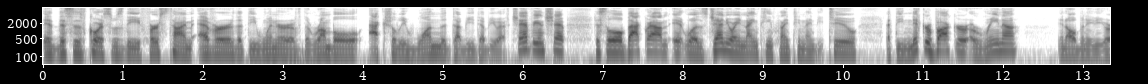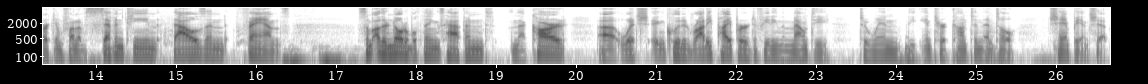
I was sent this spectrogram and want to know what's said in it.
It, this, of course, was the first time ever that the winner of the Rumble actually won the WWF Championship. Just a little background it was January 19th, 1992, at the Knickerbocker Arena in Albany, New York, in front of 17,000 fans. Some other notable things happened on that card, uh, which included Roddy Piper defeating the Mountie to win the Intercontinental Championship.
